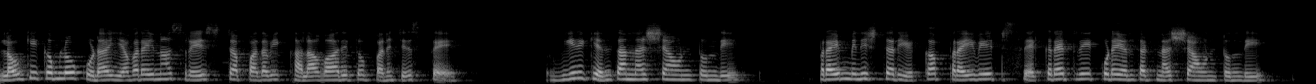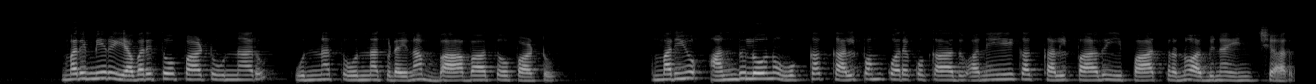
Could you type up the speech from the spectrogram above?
లౌకికంలో కూడా ఎవరైనా శ్రేష్ట పదవి కలవారితో పనిచేస్తే వీరికి ఎంత నశ ఉంటుంది? ప్రైమ్ మినిస్టర్ యొక్క ప్రైవేట్ సెక్రటరీ కూడా ఎంతటి నశ ఉంటుంది? మరి మీరు ఎవరితో పాటు ఉన్నారు? ఉన్నతోన్నతుడైన బాబాతో పాటు. మరియు అందులోనూ ఒక్క కల్పం కొరకు కాదు అనేక కల్పాలు ఈ పాత్రను అభినయించారు.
